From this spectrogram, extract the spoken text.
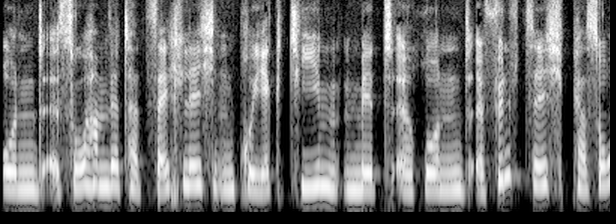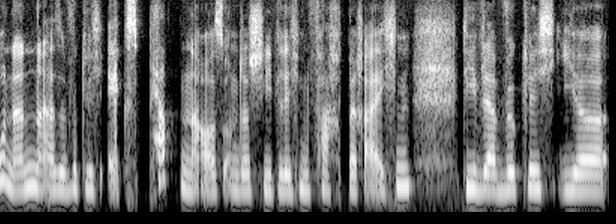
Und so haben wir tatsächlich ein Projektteam mit rund 50 Personen, also wirklich Experten aus unterschiedlichen Fachbereichen, die da wirklich ihr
